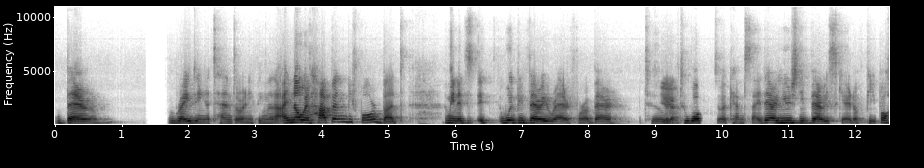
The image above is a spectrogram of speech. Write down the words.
bear raiding a tent or anything like that. I know it happened before, but I mean, it's it would be very rare for a bear to yeah. to walk to a campsite. They are usually very scared of people.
